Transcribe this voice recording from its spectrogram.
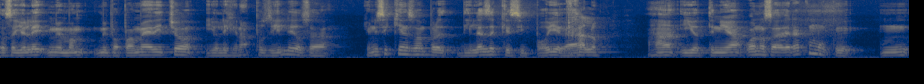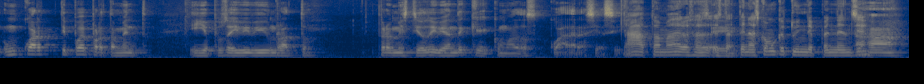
o sea, yo le... Mi, mamá, mi papá me ha dicho... Y yo le dije, no, pues dile, o sea yo ni sé quiénes son, pero diles de que si puedo llegar. Jalo. Ajá, y yo tenía, bueno, o sea, era como que un, un cuarto tipo de apartamento. Y yo pues ahí viví un rato. Pero mis tíos vivían de que como a dos cuadras y así. Ah, tu madre, o sea, tenías como que tu independencia. Ajá.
